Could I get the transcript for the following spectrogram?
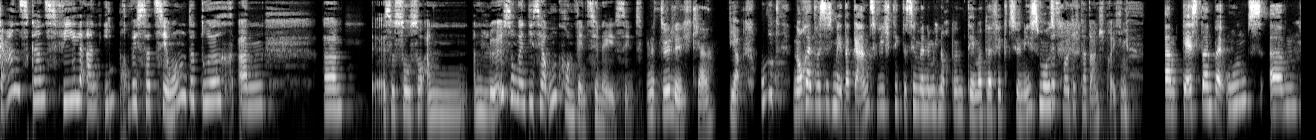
ganz, ganz viel an Improvisation dadurch, an, ähm, also so, so an, an Lösungen, die sehr unkonventionell sind. Natürlich, klar. Ja. Und noch etwas ist mir da ganz wichtig, da sind wir nämlich noch beim Thema Perfektionismus. Das wollte ich gerade ansprechen. Ähm, gestern bei uns ähm,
